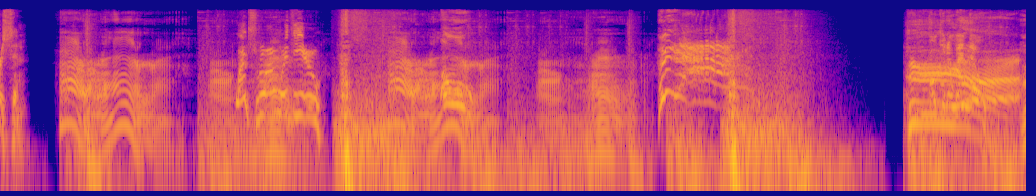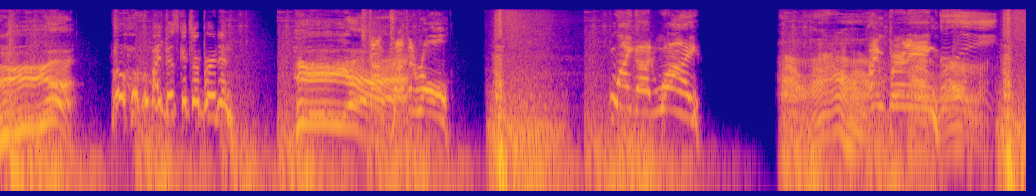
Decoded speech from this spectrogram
person. What's wrong with you? Oh. Hee-yah! Hee-yah! My biscuits are burning. Stop, Hee-yah! and roll. My God, why? I'm burning.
